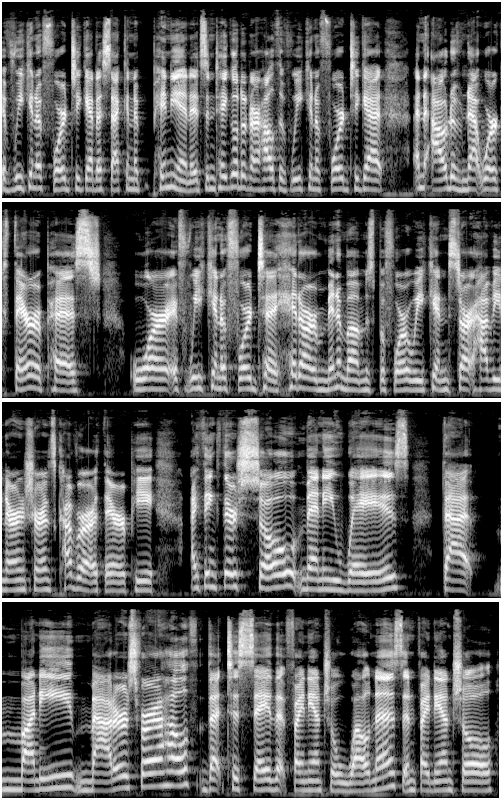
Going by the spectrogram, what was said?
if we can afford to get a second opinion. It's entangled in our health if we can afford to get an out of network therapist or if we can afford to hit our minimums before we can start having our insurance cover our therapy. I think there's so many ways that money matters for our health that to say that financial wellness and financial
